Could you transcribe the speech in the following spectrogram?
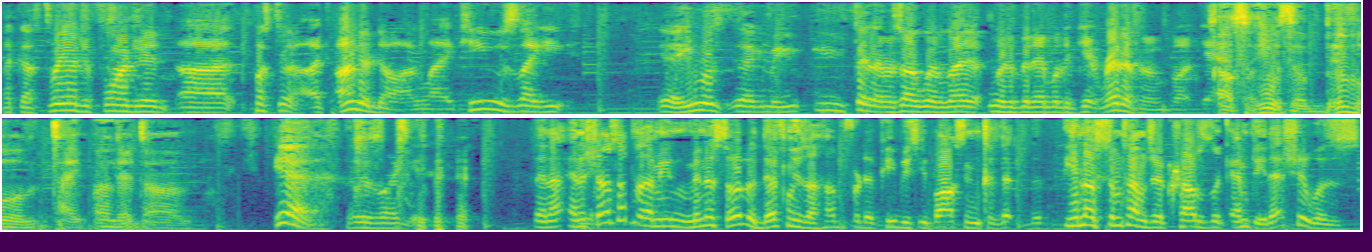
like a 300, 400 uh, plus two, like underdog. Like he was like he, yeah, he was like I mean, you think that Rosario would have would have been able to get rid of him, but yeah, Oh, so he was a Bivol type underdog. yeah, it was like And, I, and a shout out to, I mean, Minnesota definitely is a hub for the PBC boxing because, you know, sometimes their crowds look empty. That shit was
